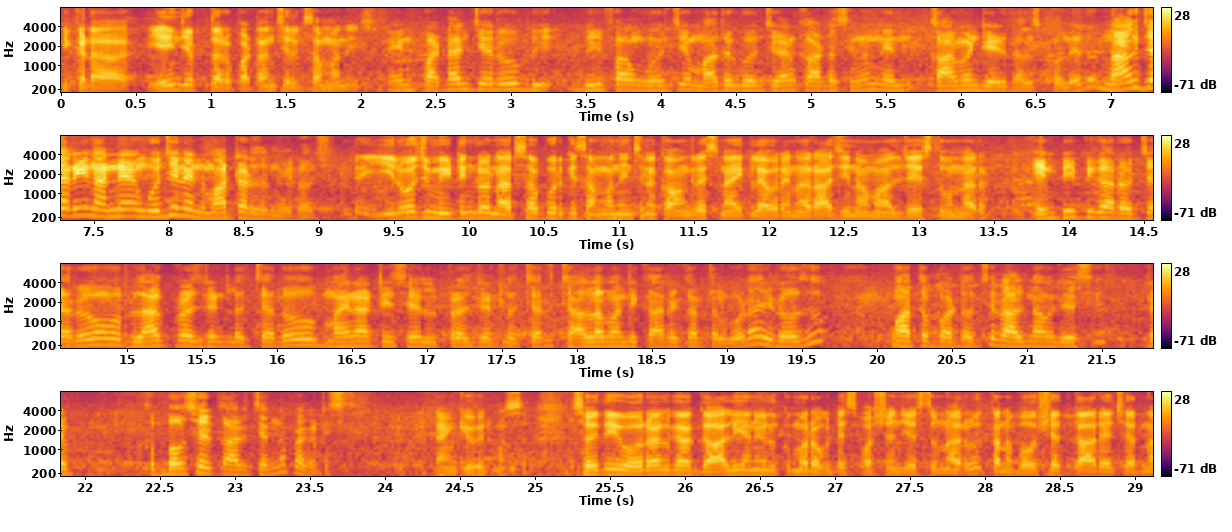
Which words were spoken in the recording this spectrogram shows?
ఇక్కడ ఏం చెప్తారు? పటాన్చెరుకి సంబంధించి? నేను పటాన్చేరు బీ బీఫామ్ గురించి మధు గురించి కానీ కాటా సినిమా నేను కామెంట్ చేయడం తలుసుకోలేదు నాకు జరిగిన అన్యాయం గురించి నేను మాట్లాడుతున్నాను ఈరోజు. అంటే ఈ రోజు మీటింగ్లో నర్సాపూర్కి సంబంధించిన కాంగ్రెస్ నాయకులు ఎవరైనా రాజీనామాలు చేస్తూ ఉన్నారా? ఎంపీపీ గారు వచ్చారు బ్లాక్ ప్రెసిడెంట్లు వచ్చారు మైనార్టీ సెల్ ప్రెసిడెంట్లు వచ్చారు చాలామంది కార్యకర్తలు కూడా ఈరోజు మాతో పాటు వచ్చి రాజీనామా చేసి రేపు భవిష్యత్ కార్యాచరణ ప్రకటిస్తారు thank you very much sir so ఇది ఓవరాల్గా గాలి అనిల్ కుమార్ ఒకటే స్పష్టం చేస్తున్నారు. తన భవిష్యత్ కార్యాచరణ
